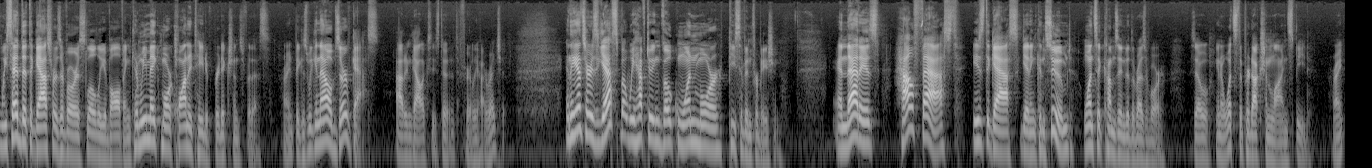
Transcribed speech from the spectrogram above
we said that the gas reservoir is slowly evolving. Can we make more quantitative predictions for this, right? Because we can now observe gas out in galaxies to, to fairly high redshift. And the answer is yes, but we have to invoke one more piece of information. And that is how fast is the gas getting consumed once it comes into the reservoir? So, you know, what's the production line speed, right?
